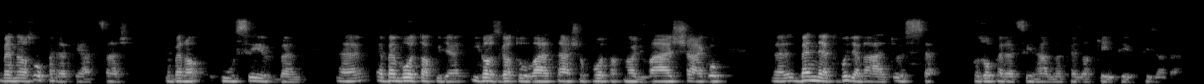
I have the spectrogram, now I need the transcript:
benne az operettjátszás ebben a húsz évben? Ebben voltak ugye igazgatóváltások, voltak nagy válságok. Benned hogyan állt össze az Operett Színháznak ez a két évtizede?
